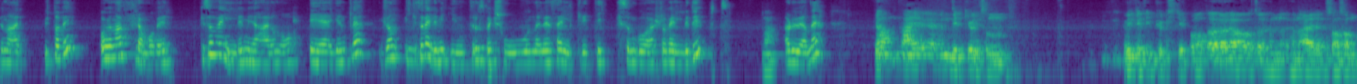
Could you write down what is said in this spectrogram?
Hun er utover, og hun er framover. Ikke så veldig mye her og nå, egentlig. Ikke, sånn, ikke så veldig mye introspeksjon eller selvkritikk som går så veldig dypt. Nei. Er du uenig? Ja, nei, hun virker jo litt sånn Hun virker litt impulsstyrt, på en måte. Ja, altså, hun, hun er sånn, sånn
